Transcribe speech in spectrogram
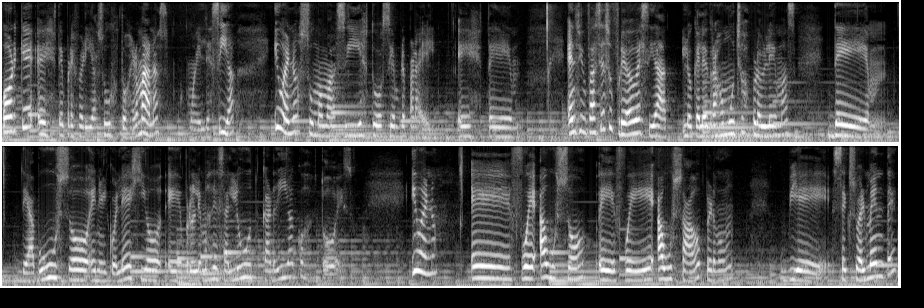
porque este, prefería a sus dos hermanas, como él decía, y bueno, su mamá sí estuvo siempre para él. Este, en su infancia sufrió obesidad, lo que le trajo muchos problemas de, de abuso en el colegio, eh, problemas de salud, cardíacos, todo eso. Y bueno, eh, fue, abusó, eh, fue abusado perdón, sexualmente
